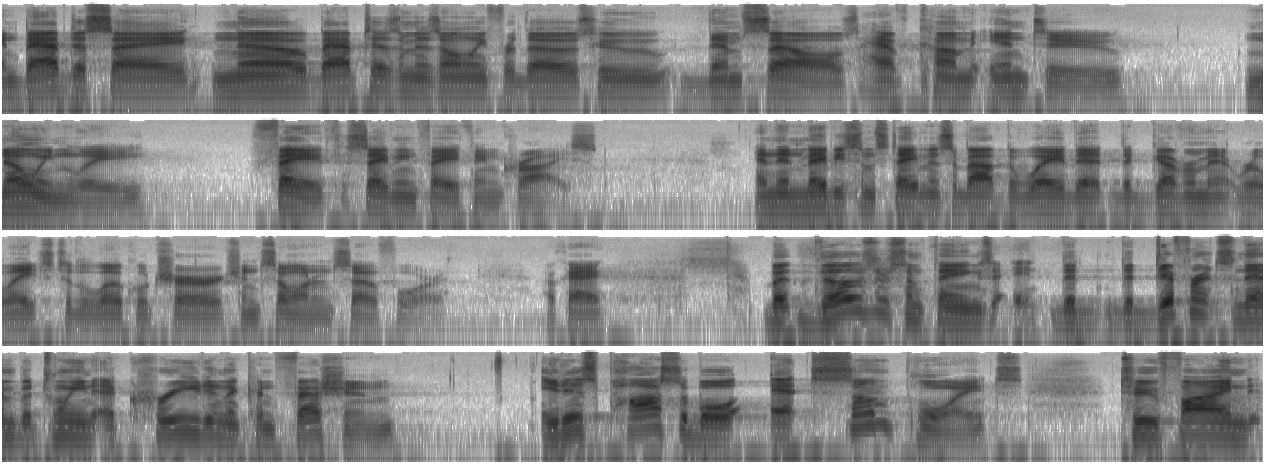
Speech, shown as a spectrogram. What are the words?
And Baptists say, no, baptism is only for those who themselves have come into knowingly faith, saving faith in Christ. And then maybe some statements about the way that the government relates to the local church and so on and so forth. Okay? But those are some things, eh, the, the difference then between a creed and a confession, it is possible at some points to find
